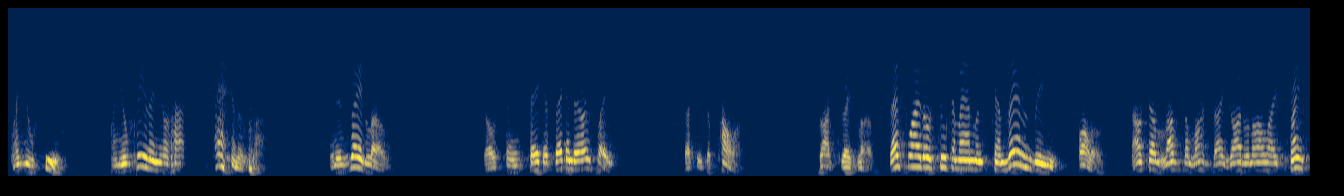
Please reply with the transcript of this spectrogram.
When you feel, when you feel in your heart the passion of God and His great love, those things take a secondary place. Such is the power God's great love. That's why those two commandments can then be followed. Thou shalt love the Lord thy God with all thy strength,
